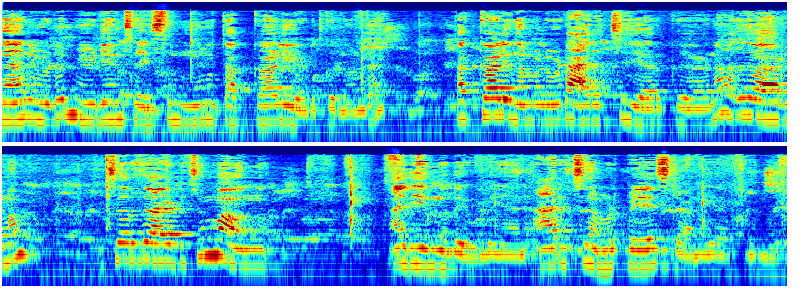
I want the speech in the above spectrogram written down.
ഞാനിവിടെ മീഡിയം സൈസ് മൂന്ന് തക്കാളി എടുക്കുന്നുണ്ട്. തക്കാളി നമ്മളിവിടെ അരച്ച് ചേർക്കുകയാണ്. അത് കാരണം ചെറുതായിട്ട് ചുമ്മാ ഒന്ന് അരിയുന്നതേ ഉള്ളൂ ഞാൻ. അരച്ച് നമ്മൾ പേസ്റ്റാണ് ചേർക്കുന്നത്.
